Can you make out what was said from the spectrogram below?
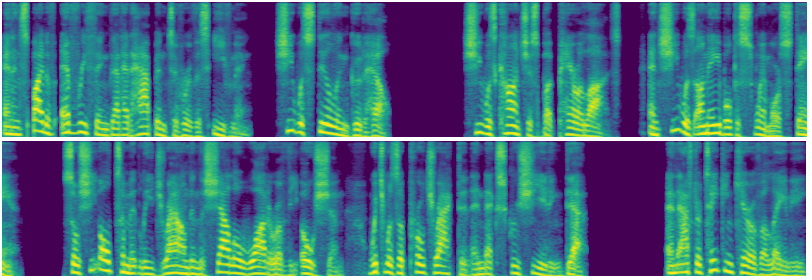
and in spite of everything that had happened to her this evening, she was still in good health. She was conscious but paralyzed, and she was unable to swim or stand. So she ultimately drowned in the shallow water of the ocean, which was a protracted and excruciating death. And after taking care of Eleni,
